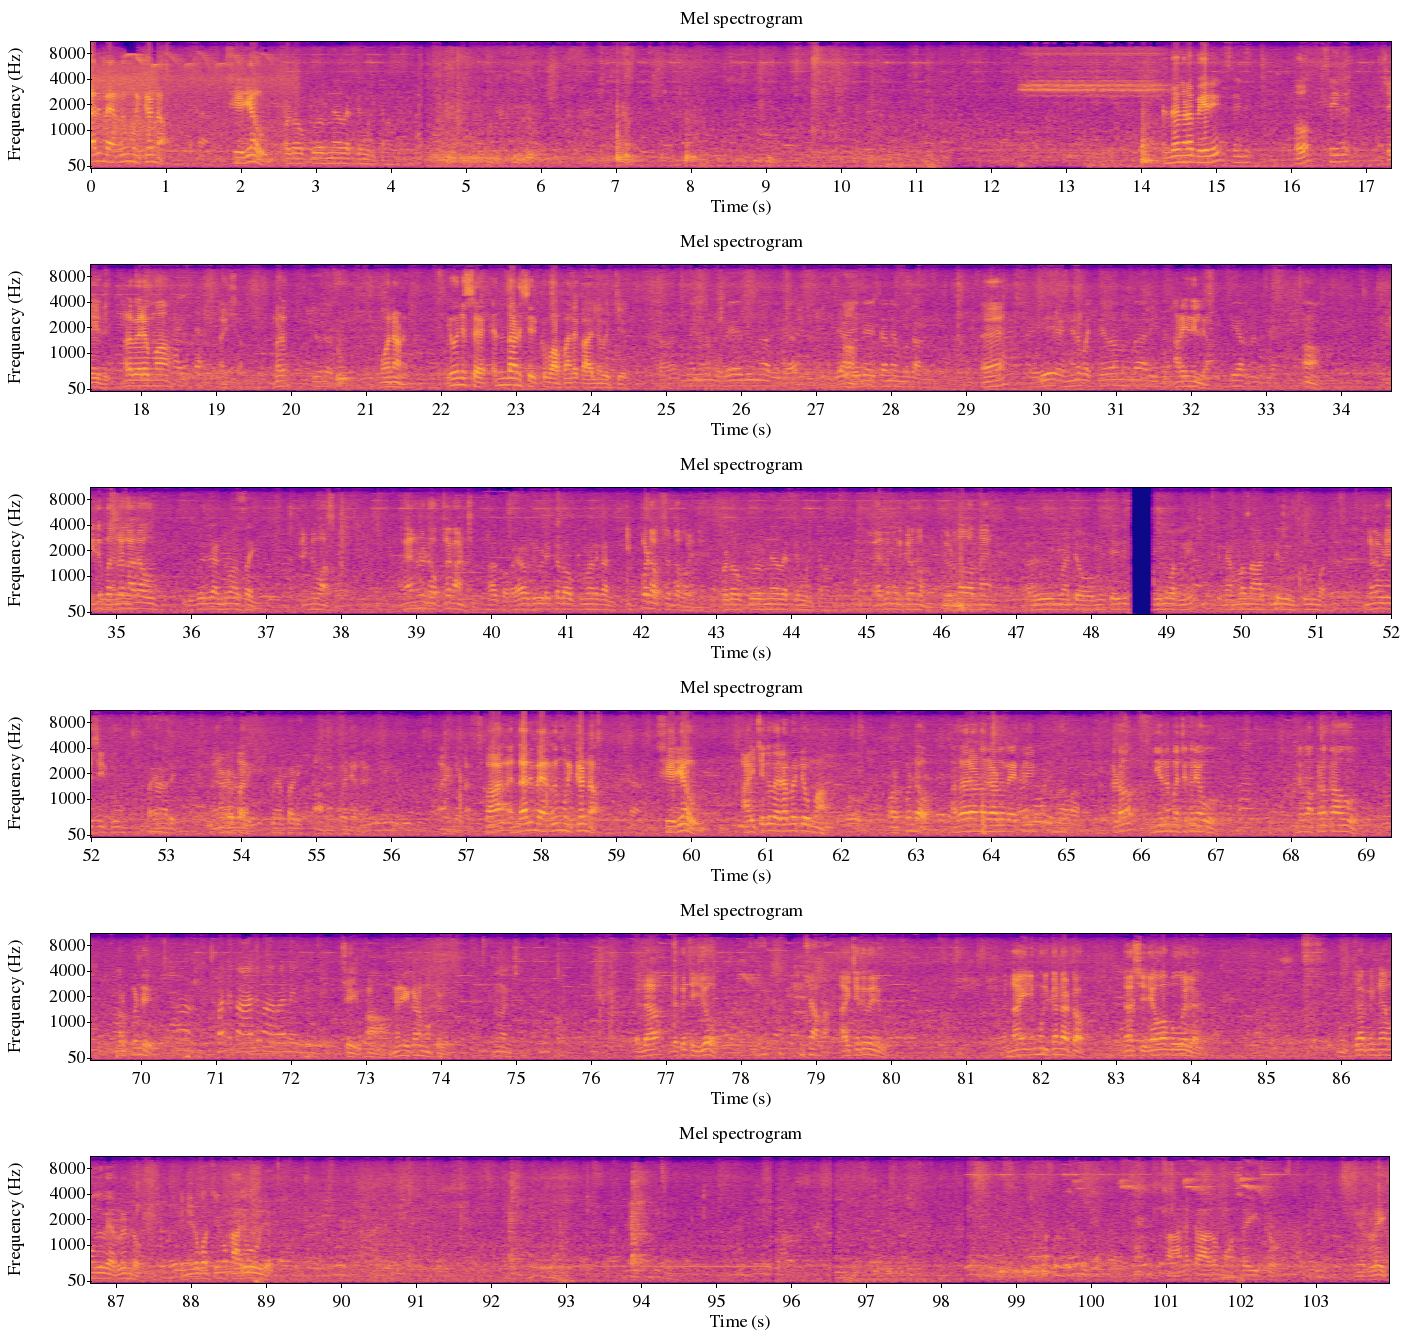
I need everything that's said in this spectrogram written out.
എന്തായാലും വിരൽ മുറിക്കണ്ട. ശരിയാവും. ഡോക്ടറിനെ ഡോക്ടർ പറഞ്ഞ വരച്ച് മുറിക്കണം. എന്താ നിങ്ങളുടെ പേര്? ഓ? സെയ്ത് സെയ്ത് നിങ്ങളുടെ പേരമ്മ ഐഷ നിങ്ങൾ മോനാണ്. യൂനിസ് എന്താണ് ശരിക്കും ബാപ്പാന്റെ കാലിന് പറ്റിയത് കാരണം എങ്ങനെ പറ്റിയതാണെന്നുള്ള അറിയില്ല. അറിയുന്നില്ല. ആ. ഇതിപ്പോ എത്ര കാലാവും ഇതിപ്പോ ഒരു രണ്ട് മാസമായി രണ്ട് മാസം. അങ്ങനെ നിങ്ങൾ ഡോക്ടറെ കാണിച്ചു. ആ കുറേ അവിടെ ഇവിടെയൊക്കെ ഡോക്ടർമാരെ കാണിച്ചു. ഇപ്പൊ ഡോക്ടർ എന്താ പറയുന്നത് ഡോക്ടർ മുറിക്കണം. മുറിക്കണം എന്ന് പറഞ്ഞു. എവിടുന്നാ പറഞ്ഞേ? അത് മറ്റേ ഓമശ്ശേരി എന്ന് പറഞ്ഞ് പിന്നെ നമ്മളെ നാട്ടിൽ വിംസ് എന്നും പറഞ്ഞു. നിങ്ങളെവിടെ ശരിക്കും? വയനാട്. വയനാട് എവിടെ? മേപ്പാടി. ആ മേപ്പാടി അല്ലേ. ആയിക്കോട്ടെ. കാ- എന്തായാലും വിരൽ മുറിക്കണ്ട. ശരിയാവും. ആഴ്ചക്ക് വരാൻ പറ്റും ഉമ്മ. ഉറപ്പുണ്ടോ? അതാരാണ് ഒരാൾ ബേക്കറി എടോ നീ എല്ലാം പച്ചക്കറി ആവോ? എന്റെ മക്കളൊക്കെ ആവോ? ഉറപ്പുണ്ട്. ചെയ്യും? ആ അങ്ങനെ ഇരിക്കണം മക്കൾ. ഒന്ന് കാണിച്ചു. എല്ലാ ഇതൊക്കെ ചെയ്യോ? ആഴ്ചക്ക് വരൂ. എന്നാ ഇനി മുറിക്കണ്ട കേട്ടോ. ഇതാ ശരിയാവാൻ പോവല്ലേ? മുറിച്ചാൽ പിന്നെ നമുക്ക് വിരലുണ്ടോ? പിന്നീട് കുറച്ച് കഴിയുമ്പോൾ കാൽ പോവില്ലേ? കാലൊക്കെ മൊസൈക്കോ വിരളേ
